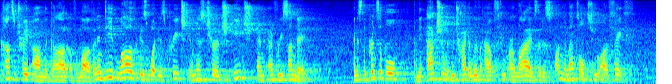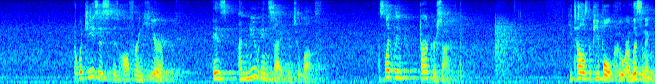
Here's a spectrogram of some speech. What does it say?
concentrate on the God of love, and indeed, love is what is preached in this church each and every Sunday and it's the principle and the action that we try to live out through our lives that is fundamental to our faith. But what Jesus is offering here is a new insight into love, a slightly darker side. He tells the people who are listening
